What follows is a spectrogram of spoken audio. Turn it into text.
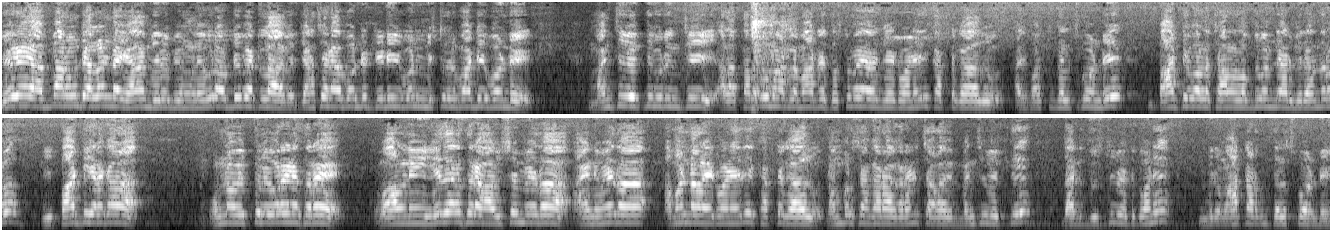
వేరే అభిమానం ఉంటే వెళ్ళండి అయ్యా. మీరు మిమ్మల్ని ఎవరు అడ్డు పెట్టలా మీరు జనసేన పోండి టీడీపీ పోండి మిస్టర్ పార్టీ పోండి. మంచి వ్యక్తి గురించి అలా తప్పు మాటలు మాట్లాడి దుష్టమయం చేయడం అనేది కరెక్ట్ కాదు. అది ఫస్ట్ తెలుసుకోండి. పార్టీ వల్ల చాలా లబ్ధి పొందారు మీరందరూ. ఈ పార్టీ వెనకాల ఉన్న వ్యక్తులు ఎవరైనా సరే వాళ్ళని ఏదైనా సరే ఆ విషయం మీద ఆయన మీద అమండాలు అనేది కరెక్ట్ కాదు. నంబర్ శంకరరావు గారు అని చాలా మంచి వ్యక్తి. దాన్ని దృష్టి పెట్టుకొని మీరు మాట్లాడుతూ తెలుసుకోండి.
